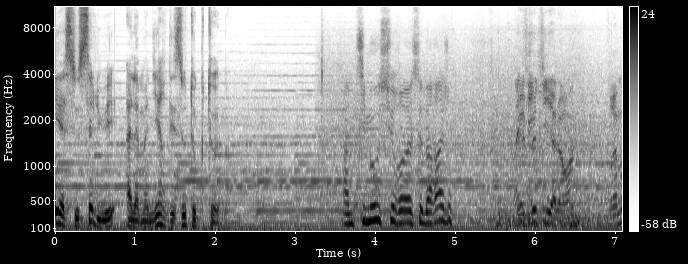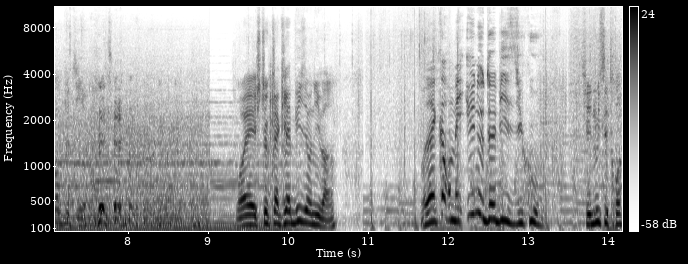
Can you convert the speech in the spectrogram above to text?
et à se saluer à la manière des autochtones. Un petit mot sur euh, ce barrage? Mais petit alors, hein. vraiment petit. ouais, je te claque la bise, on y va. hein. Bon d'accord, mais une ou deux bises du coup? Chez nous, c'est trop.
